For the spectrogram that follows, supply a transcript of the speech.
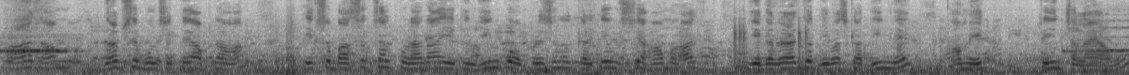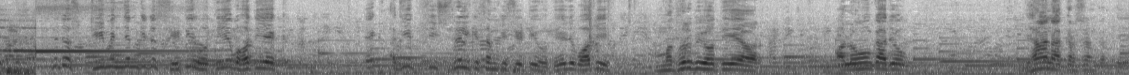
आज हम गर्व से बोल सकते हैं अपना एक सौ बासठ साल पुराना एक इंजन को ऑपरेशनल करके उससे हम आज ये गणराज्य दिवस का दिन में हम एक ट्रेन चलाया हूँ। जो स्टीम इंजन की जो सीटी होती है बहुत ही एक एक अजीब सी श्रिल किस्म की सीटी होती है जो बहुत ही मधुर भी होती है और, और लोगों का जो ध्यान आकर्षण करती है।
